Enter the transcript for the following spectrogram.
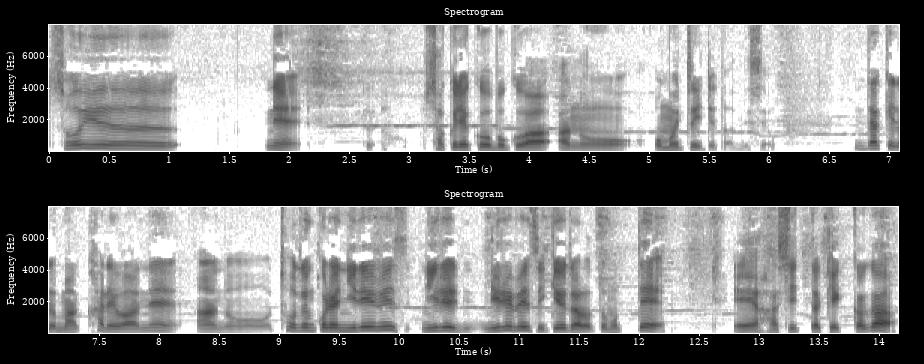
そういう、ね、策略を僕は、あの、思いついてたんですよ。だけど、まあ、彼はね、あの、当然これは2塁ベース、2塁、2塁ベースいけるだろうと思って、えー、走った結果が、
